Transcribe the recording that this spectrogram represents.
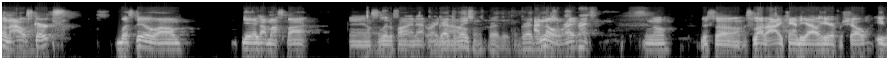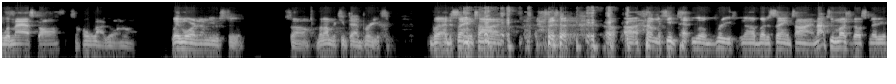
on the outskirts. But still, um, yeah, I got my spot, and I'm solidifying that right now. Congratulations, brother. I Congratulations. know, right? Right. You know, this uh, it's a lot of eye candy out here for sure. Even with mask on, it's a whole lot going on. Way more than I'm used to. So, but I'm gonna keep that brief. But at the same time, uh, uh, I'm gonna keep that little brief. You know, but at the same time, not too much though, Smitty.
